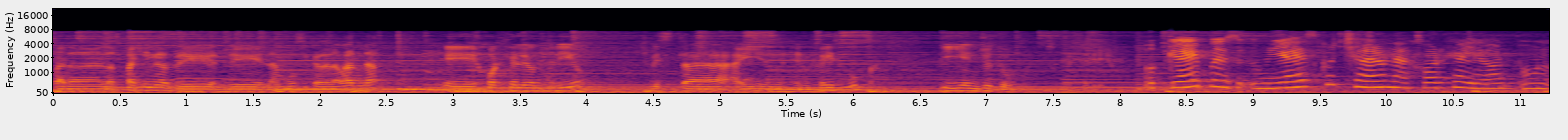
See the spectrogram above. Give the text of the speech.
para las páginas de, la música de la banda, eh, Jorge León Trío está ahí en, Facebook y en YouTube. Ok, pues ya escucharon a Jorge León, un,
